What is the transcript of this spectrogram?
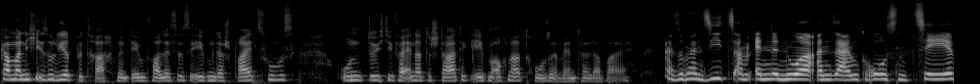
kann man nicht isoliert betrachten in dem Fall. Es ist eben der Spreizfuß und durch die veränderte Statik eben auch eine Arthrose eventuell dabei. Also man sieht es am Ende nur an seinem großen Zeh,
